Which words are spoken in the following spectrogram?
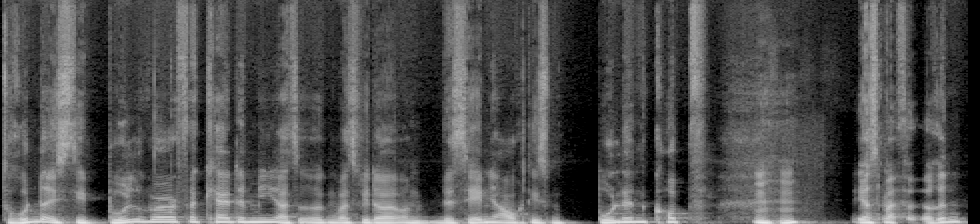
drunter ist die Bullworth Academy, also irgendwas wieder. Und wir sehen ja auch diesen Bullenkopf. Mhm. Erstmal verwirrend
